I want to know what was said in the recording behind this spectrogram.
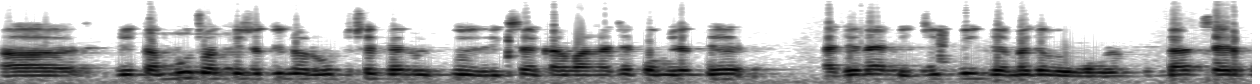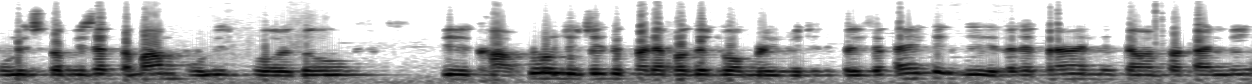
જે તંબુ ચોકી સુધીનો રૂટ છે તે રૂટનું નિરીક્ષણ કરવાના છે. કોંગ્રેસ રાજ્યના ડીજીપી તેમજ ગુજરાત શહેર પોલીસ કમિશનર તમામ પોલીસ જે ખાપલો જે છે તે ખડા પગે જોવા મળી રહ્યો છે. કહી શકાય કે જે રજત્રાની તમામ પ્રકારની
